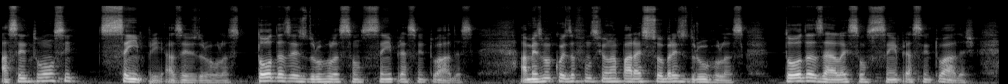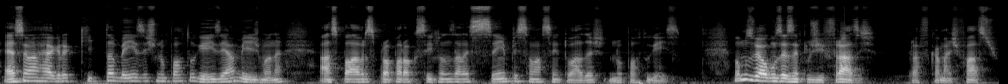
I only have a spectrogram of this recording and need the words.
Acentuam-se sempre as esdrúxulas. Todas as esdrúxulas são sempre acentuadas. A mesma coisa funciona para as sobresdrúxulas. Todas elas são sempre acentuadas. Essa é uma regra que também existe no português, é a mesma, né? As palavras proparoxítonas, elas sempre são acentuadas no português. Vamos ver alguns exemplos de frases, para ficar mais fácil.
